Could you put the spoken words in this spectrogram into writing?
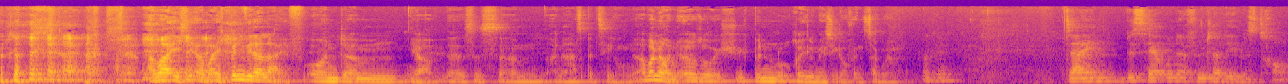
aber, ich, aber ich bin wieder live. Und ähm, ja, es ist ähm, eine Hassbeziehung. Aber nein, also ich, ich bin regelmäßig auf Instagram. Okay. Dein bisher unerfüllter Lebenstraum.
